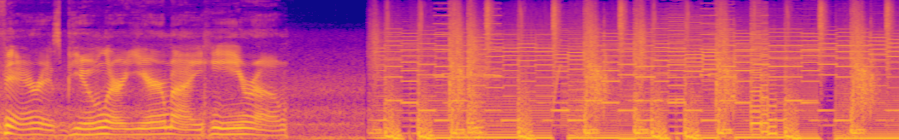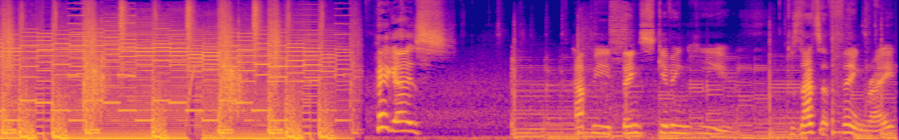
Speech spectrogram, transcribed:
Ferris Bueller, you're my hero. Hey guys! Happy Thanksgiving Eve. Because that's a thing, right?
